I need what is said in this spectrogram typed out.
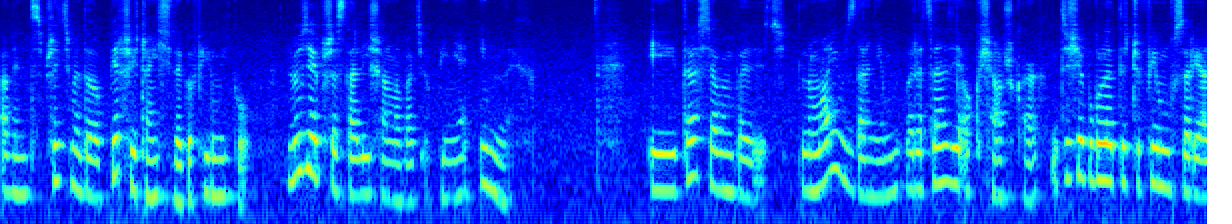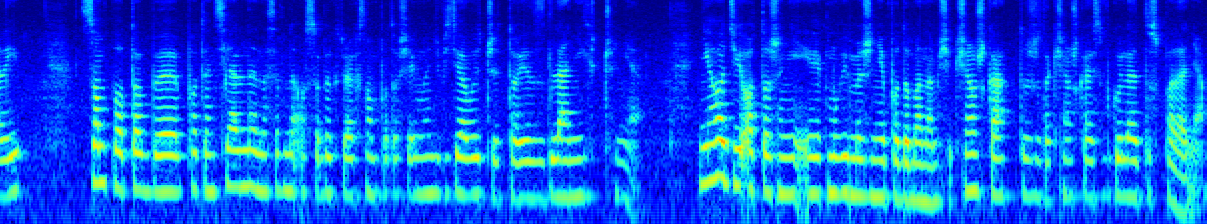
a więc przejdźmy do pierwszej części tego filmiku. Ludzie przestali szanować opinie innych. I teraz chciałabym powiedzieć, że moim zdaniem recenzje o książkach, i to się w ogóle tyczy filmów, seriali, są po to, by potencjalne następne osoby, które chcą po to sięgnąć, widziały, czy to jest dla nich, czy nie. Nie chodzi o to, że nie, jak mówimy, że nie podoba nam się książka, to że ta książka jest w ogóle do spalenia.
